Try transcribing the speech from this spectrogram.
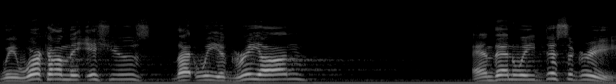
We work on the issues that we agree on, and then we disagree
